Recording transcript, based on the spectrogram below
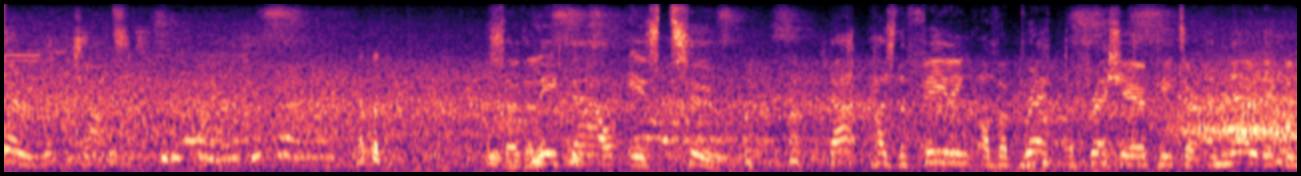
very little chance. So the lead now is two. That has the feeling of a breath of fresh air, Peter, and now they can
